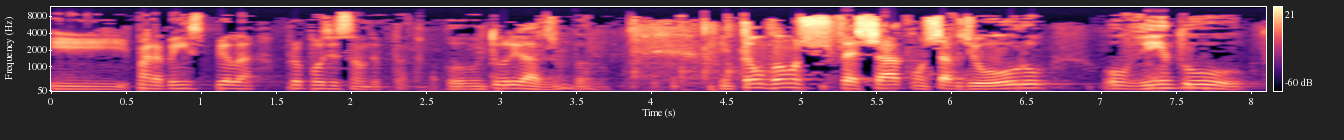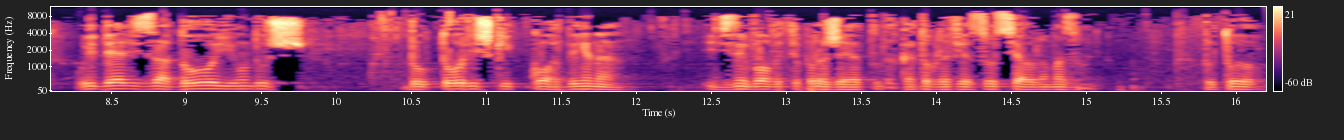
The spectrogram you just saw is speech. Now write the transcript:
e parabéns pela proposição, deputado. Muito obrigado, João Paulo. Então vamos fechar com chave de ouro, ouvindo o idealizador e um dos doutores que coordena e desenvolve esse projeto da cartografia social na Amazônia, doutor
